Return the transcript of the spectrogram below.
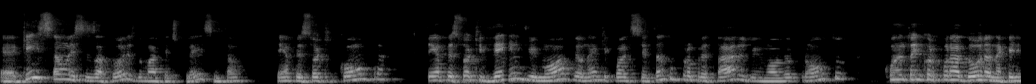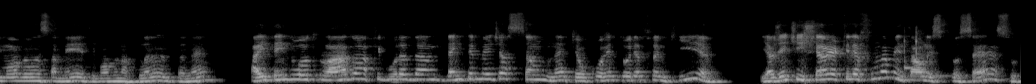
É, quem são esses atores do marketplace? Então, tem a pessoa que compra, tem a pessoa que vende o imóvel, né? Que pode ser tanto um proprietário de um imóvel pronto, quanto a incorporadora naquele imóvel lançamento, imóvel na planta, né? Aí tem do outro lado a figura da, da intermediação, né? Que é o corretor e a franquia. E a gente enxerga que ele é fundamental nesse processo,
